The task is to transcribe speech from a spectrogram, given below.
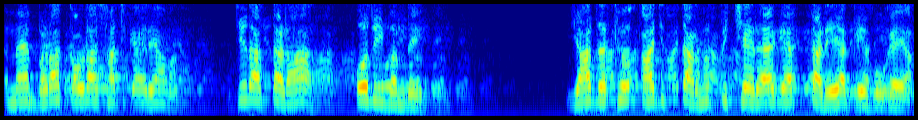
ਮੈਂ ਬੜਾ ਕੌੜਾ ਸੱਚ ਕਹਿ ਰਿਹਾ ਵਾਂ, ਜਿਹਦਾ ਧੜਾ ਉਹਦੀ ਬੰਦੇ। ਯਾਦ ਰੱਖਿਓ, ਅੱਜ ਧਰਮ ਪਿੱਛੇ ਰਹਿ ਗਿਆ, ਧੜੇ ਅੱਗੇ ਹੋ ਗਿਆ।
